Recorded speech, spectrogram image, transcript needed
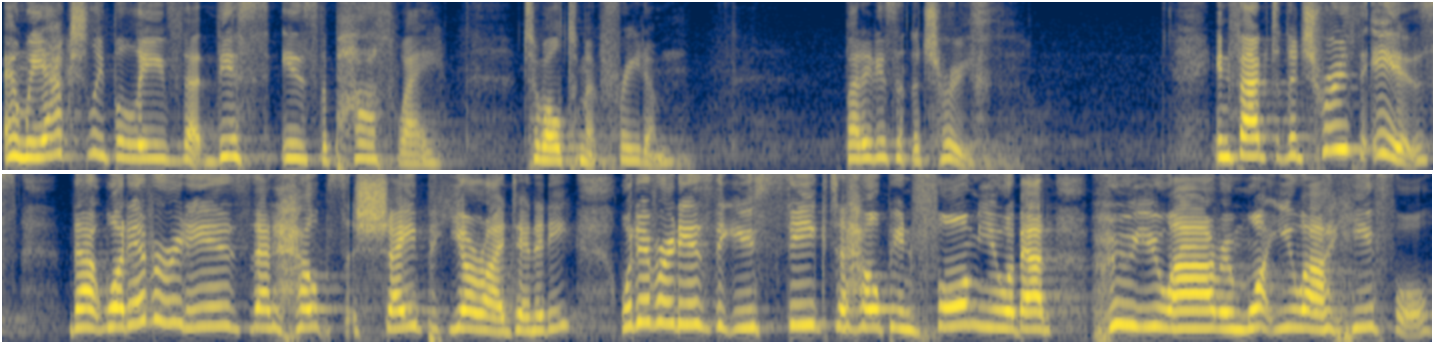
And we actually believe that this is the pathway to ultimate freedom. But it isn't the truth. In fact, the truth is that whatever it is that helps shape your identity, whatever it is that you seek to help inform you about who you are and what you are here for,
